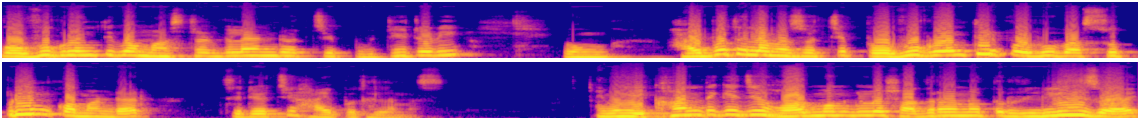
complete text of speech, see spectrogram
প্রভু গ্রন্থি বা মাস্টার গ্ল্যান্ড হচ্ছে পিটুইটারি এবং হাইপোথ্যালামাস হচ্ছে প্রভু গ্রন্থির প্রভু বা সুপ্রিম কমান্ডার, সেটি হচ্ছে হাইপোথ্যালামাস। এবং এখান থেকে যে হরমোনগুলো সাধারণত রিলিজ হয়,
